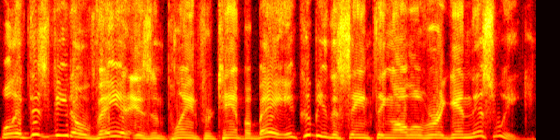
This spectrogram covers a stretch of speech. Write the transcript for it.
Well, if this Vita Vea isn't playing for Tampa Bay, it could be the same thing all over again this week.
